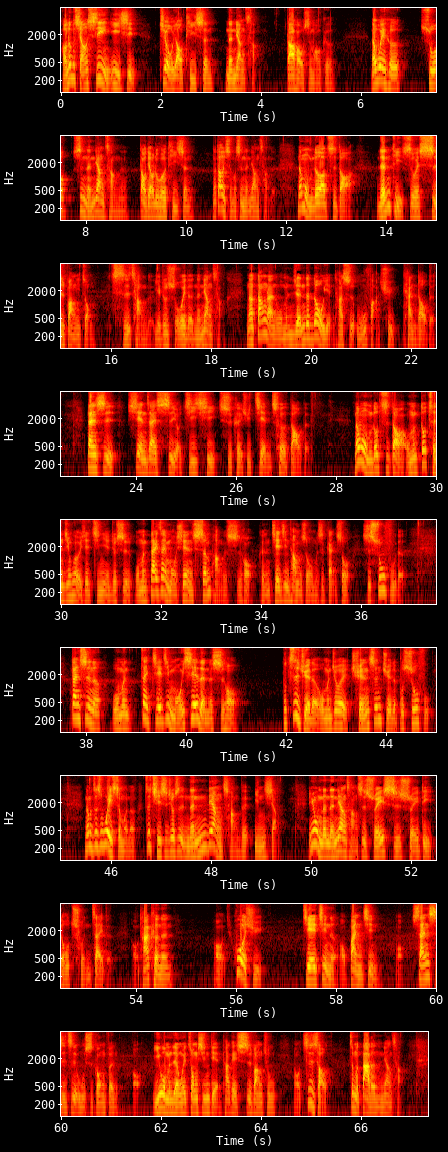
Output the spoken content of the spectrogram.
好，那么想要吸引异性，就要提升能量场。大家好，我是毛哥。那为何说是能量场呢？到底要如何提升？那到底什么是能量场呢？那么我们都要知道啊，人体是会释放一种磁场的，也就是所谓的能量场。那当然，我们人的肉眼它是无法去看到的，但是现在是有机器是可以去检测到的。那么我们都知道啊，我们都曾经会有一些经验，就是我们待在某些人身旁的时候，可能接近他们的时候，我们是感受是舒服的。但是呢，我们在接近某一些人的时候，不自觉的，我们就会全身觉得不舒服。那么这是为什么呢？这其实就是能量场的影响，因为我们的能量场是随时随地都存在的。哦，它可能，哦，或许。接近了哦，半径哦，三十至五十公分哦，以我们人为中心点，它可以释放出哦至少这么大的能量场。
